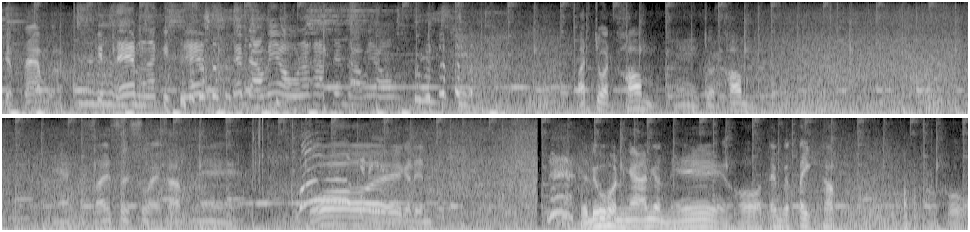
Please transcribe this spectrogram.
เก็บแต้มก่อนเก็บแต้มนะเก็บแต้มแต้มดาวไม่เอานะครับแต้มดาวไม่เอาปลาจวดค่อมนี่จวดค่อมนี่ไซส์สวยๆครับนี่โอ้ยกระเด็นเดี๋ยวดูผลงานก่อนนี่โอ้เต็มกระติกครับ โอ้โห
